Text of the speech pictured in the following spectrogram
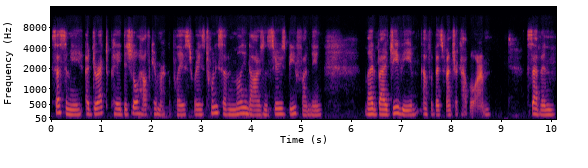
Sesame, a direct pay digital healthcare marketplace, raised $27 million in Series B funding led by GV, Alphabet's venture capital arm. Seven,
